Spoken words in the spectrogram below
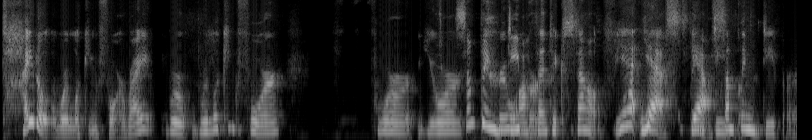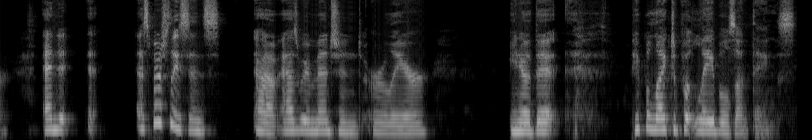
title we're looking for, right? We're we're looking for for your something true deeper. authentic self. Yeah, yes, something yeah, deeper. something deeper. And uh, especially since uh, as we mentioned earlier, you know that people like to put labels on things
